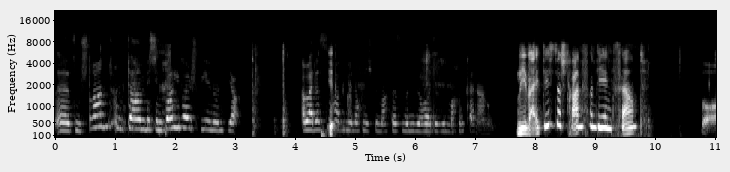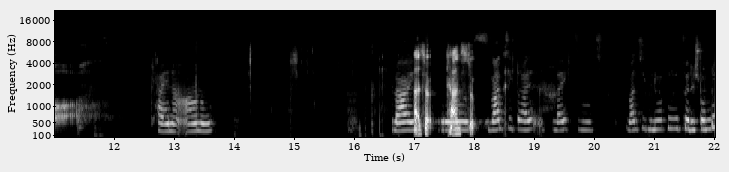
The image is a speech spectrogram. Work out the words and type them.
äh, zum Strand und da ein bisschen Volleyball spielen und ja. Aber das Ja. haben wir noch nicht gemacht, das würden wir heute so machen, keine Ahnung. Wie weit ist der Strand von dir entfernt? Boah, keine Ahnung. Vielleicht Also kannst so du 20, 30, vielleicht so 20 Minuten, Viertelstunde?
